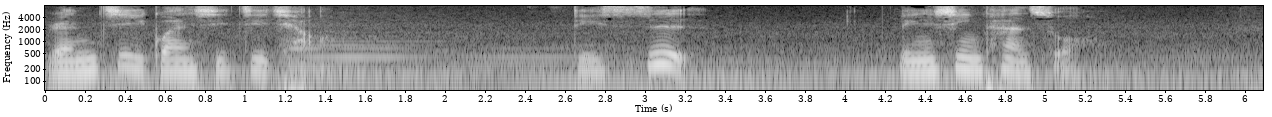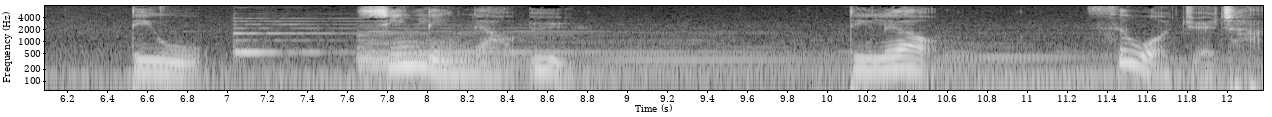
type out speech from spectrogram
人际关系技巧；第四，灵性探索；第五，心灵疗愈；第六，自我觉察。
